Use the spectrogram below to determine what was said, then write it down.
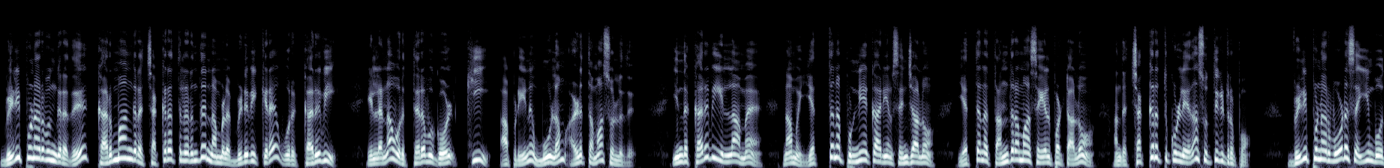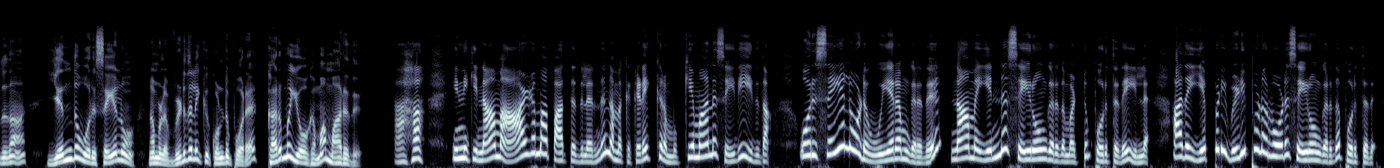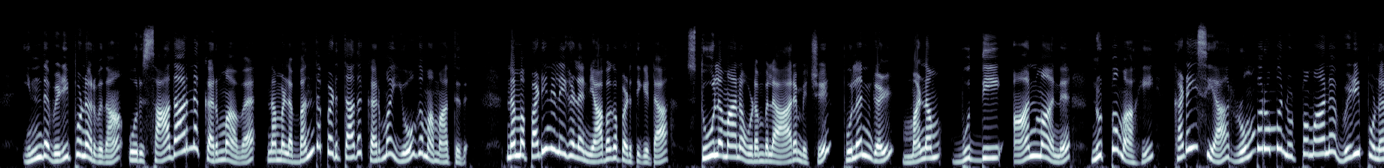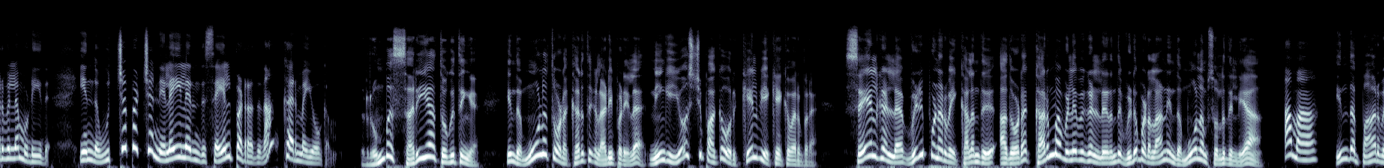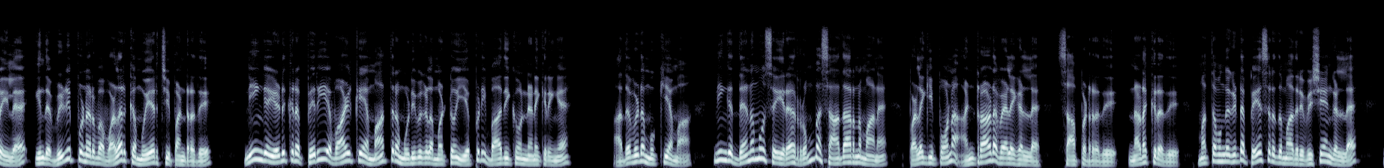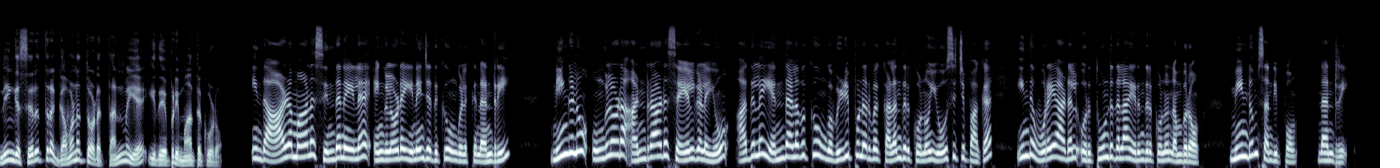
விழிப்புணர்வுங்கிறது கர்மாங்கிற சக்கரத்திலிருந்து நம்மள விடுவிக்கிற ஒரு கருவி இல்லனா ஒரு திறவுகோல் கீ அப்படின்னு மூலம் அழுத்தமா சொல்லுது. இந்த கருவி இல்லாம நாம எத்தனை புண்ணிய காரியம் செஞ்சாலும் எத்தனை தந்திரமா செயல்பட்டாலும் அந்த சக்கரத்துக்குள்ளே தான் சுத்திக்கிட்டு இருப்போம். விழிப்புணர்வோட செய்யும்போது தான் எந்த ஒரு செயலும் நம்மள விடுதலைக்கு கொண்டு போற கர்ம யோகமா மாறுது. ஆஹா! இன்னைக்கு நாம ஆழமா பார்த்ததுல இருந்து நமக்கு கிடைக்கிற முக்கியமான செய்தி இதுதான். ஒரு செயலோட உயரம்ங்கிறது நாம என்ன செய்றோங்கிறத மட்டும் பொறுத்ததே இல்ல. அதை எப்படி விழிப்புணர்வோட செய்றோங்கிறத பொறுத்தது. இந்த விழிப்புணர்வு தான் ஒரு சாதாரண கர்மாவை நம்மள பந்தப்படுத்தாத கர்ம யோகமா மாத்துது. நம்ம படிநிலைகளை ஞாபகப்படுத்திக்கிட்டா ஸ்தூலமான உடம்புல ஆரம்பிச்சு புலன்கள் மனம் புத்தி ஆன்மான்னு நுட்பமாகி கடைசியா ரொம்ப ரொம்ப நுட்பமான விழிப்புணர்வுல முடியுது. இந்த உச்சபட்ச நிலையிலிருந்து செயல்படுறது தான் கர்மயோகம். ரொம்ப சரியா தொகுத்தீங்க. இந்த மூலத்தோட கருத்துக்கள் அடிப்படையில நீங்க யோசிச்சு பார்க்க ஒரு கேள்வியை கேட்க விரும்புறேன். செயல்கள்ல விழிப்புணர்வை கலந்து அதோட கர்ம விளைவுகள்ல இருந்து விடுபடலான்னு இந்த மூலம் சொல்லுது இல்லையா? ஆமா. இந்த பார்வையில இந்த விழிப்புணர்வை வளர்க்க முயற்சி பண்றது நீங்க எடுக்கிற பெரிய வாழ்க்கைய மாத்திர முடிவுகளை மட்டும் எப்படி பாதிக்கும்னு நினைக்கிறீங்க? அதை விட முக்கியமா நீங்க தினமும் செய்யற ரொம்ப சாதாரணமான பழகிப்போன அன்றாட வேலைகள்ல சாப்பிடுறது நடக்கிறது மத்தவங்க கிட்ட பேசுறது மாதிரி விஷயங்கள்ல நீங்க செலுத்துற கவனத்தோட தன்மையை இது எப்படி மாத்தக்கூடும்? இந்த ஆழமான சிந்தனையில எங்களோட இணைஞ்சதுக்கு உங்களுக்கு நன்றி. நீங்களும் உங்களோட அன்றாட செயல்களையும் அதுல எந்த அளவுக்கு உங்க விழிப்புணர்வு கலந்திருக்கணும் யோசிச்சு பார்க்க இந்த உரையாடல் ஒரு தூண்டுதலா இருந்திருக்கணும் நம்புறோம். மீண்டும் சந்திப்போம். நன்றி.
